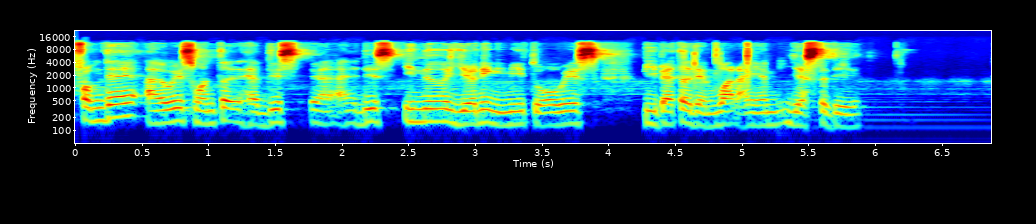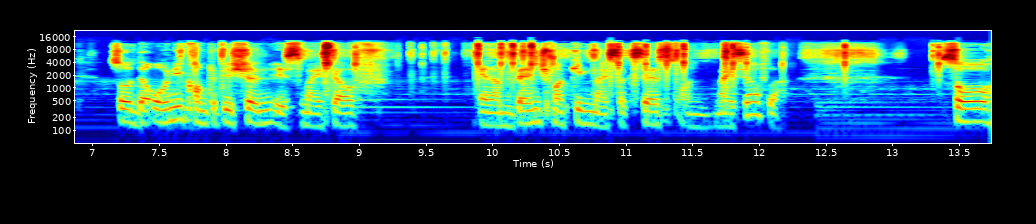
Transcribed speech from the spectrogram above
from there, I always wanted to have this uh, this inner yearning in me to always be better than what I am yesterday. So the only competition is myself, and I'm benchmarking my success on myself, lah. so,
